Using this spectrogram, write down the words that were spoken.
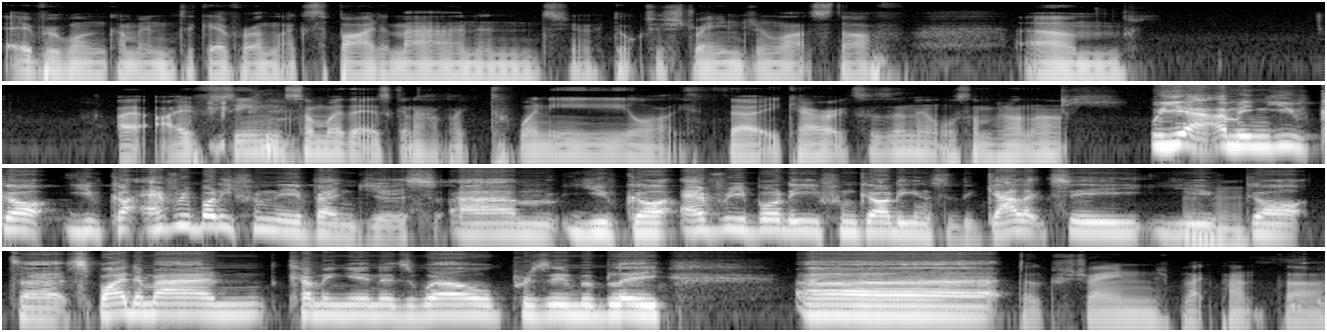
everyone coming together and like Spider Man and you know Doctor Strange and all that stuff. Um, I I've seen somewhere that it's gonna have like twenty or like thirty characters in it or something like that. Well, yeah. I mean, you've got you've got everybody from the Avengers. Um, you've got everybody from Guardians of the Galaxy. You've Mhm. got uh, Spider Man coming in as well, presumably. Uh, Doctor Strange, Black Panther.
